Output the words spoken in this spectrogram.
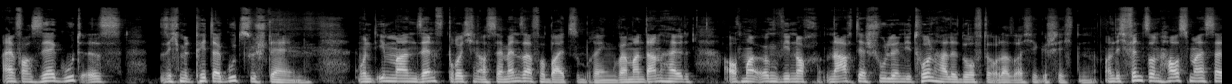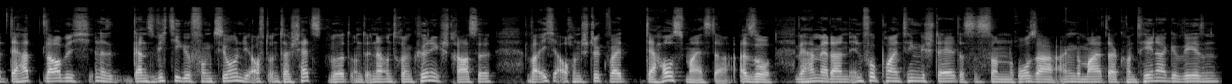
einfach sehr gut ist, sich mit Peter gut zu stellen und ihm mal ein Senfbrötchen aus der Mensa vorbeizubringen, weil man dann halt auch mal irgendwie noch nach der Schule in die Turnhalle durfte oder solche Geschichten. Und ich finde, so ein Hausmeister, der hat, glaube ich, eine ganz wichtige Funktion, die oft unterschätzt wird. Und in der unteren Königstraße war ich auch ein Stück weit der Hausmeister. Also wir haben ja da einen Infopoint hingestellt, das ist so ein rosa angemalter Container gewesen.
